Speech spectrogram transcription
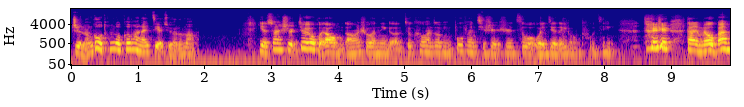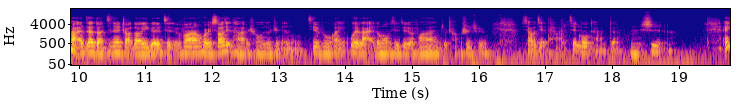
只能够通过科幻来解决了吗？也算是，就又回到我们刚刚说的那个，就科幻作品部分其实也是自我慰藉的一种途径。但是，当你没有办法在短期内找到一个解决方案或者消解它的时候，就只能借助哎未来的某些解决方案，就尝试去消解它、解构它。对，嗯，是。哎，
